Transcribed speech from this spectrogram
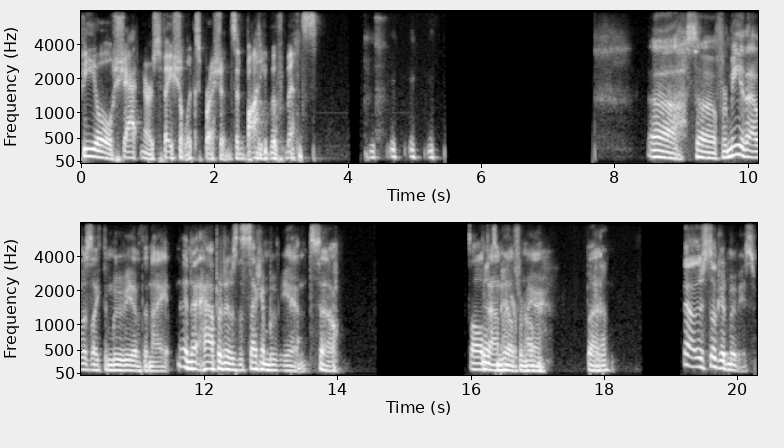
feel Shatner's facial expressions and body movements. uh so for me that was like the movie of the night and it happened it was the second movie in so it's all That's downhill from problem. here but Yeah. no there's still good movies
